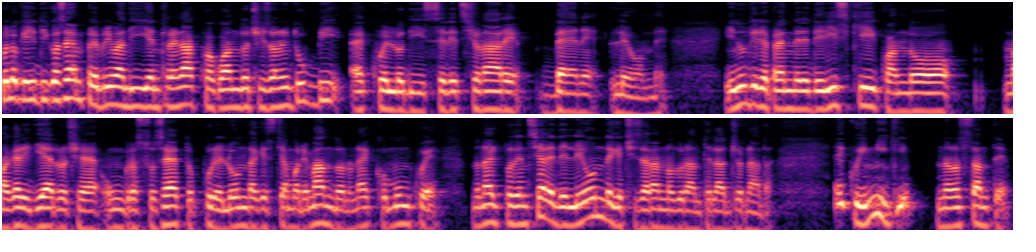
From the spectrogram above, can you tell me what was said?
quello che io dico sempre prima di entrare in acqua quando ci sono i tubi è quello di selezionare bene le onde. Inutile prendere dei rischi quando magari dietro c'è un grosso set oppure l'onda che stiamo remando non è comunque non ha il potenziale delle onde che ci saranno durante la giornata. E qui Miki, nonostante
